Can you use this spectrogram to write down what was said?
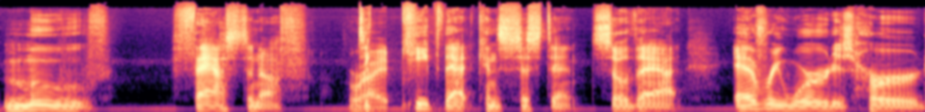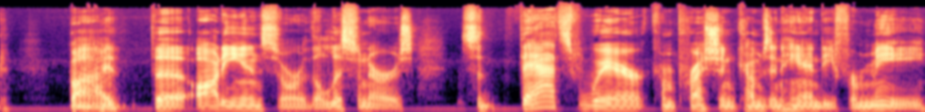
move fast enough right. to keep that consistent so that every word is heard by mm-hmm. the audience or the listeners. So that's where compression comes in handy for me.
